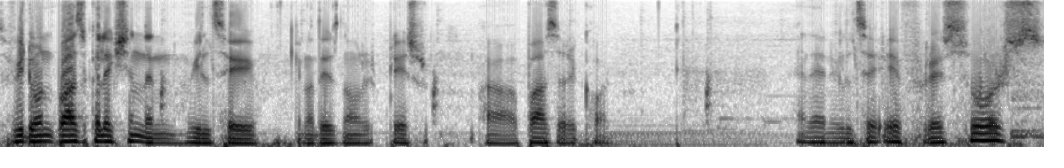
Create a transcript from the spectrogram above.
so if we don't pass a collection then we'll say you know there's no place to uh, pass a record. And then we'll say if resource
